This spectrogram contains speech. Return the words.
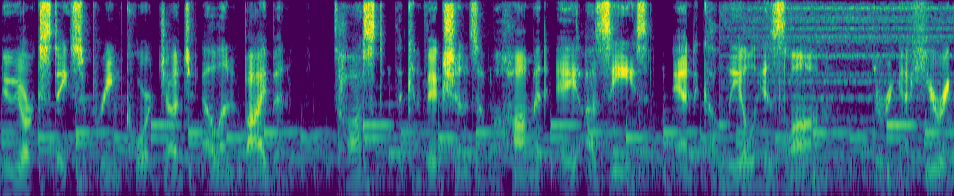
New York State Supreme Court Judge Ellen Biben tossed the convictions of Muhammad A. Aziz and Khalil Islam during a hearing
